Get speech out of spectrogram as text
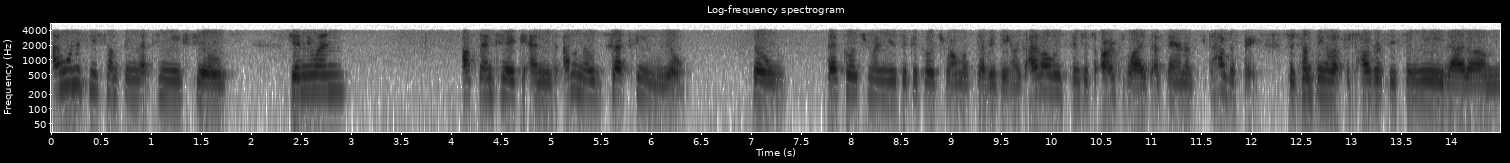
I want to see something that to me feels genuine, authentic, and I don't know, gutsy and real. So that goes for my music. It goes for almost everything. Like I've always been just arts-wise a fan of photography. There's something about photography for me that um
